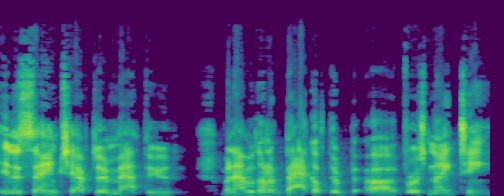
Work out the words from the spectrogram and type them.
in the same chapter in Matthew, but now we're going to back up to uh, verse 19.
